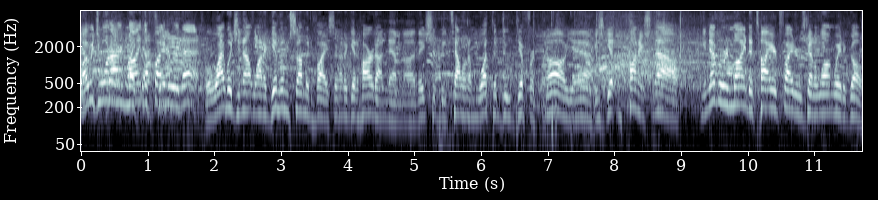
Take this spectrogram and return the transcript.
Why would you want to remind the fighter of that? Well, why would you not want to give him some advice? I'm going to get hard on them. Uh, they should be telling him what to do differently. Oh, yeah. He's getting punished now. You never remind a tired fighter who's got a long way to go.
